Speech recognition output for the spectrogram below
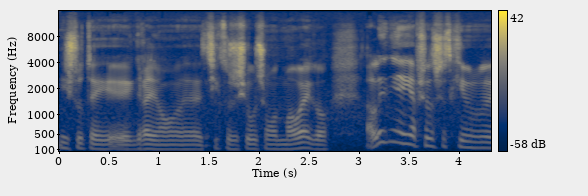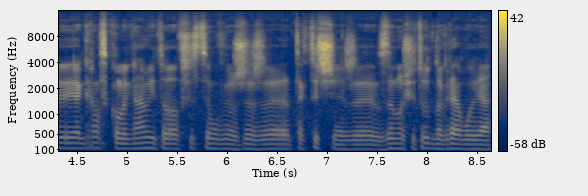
niż tutaj e, grają e, ci, którzy się uczą od małego. Ale nie, ja przede wszystkim e, jak gram z kolegami, to wszyscy mówią, że, że taktycznie, że ze mną się trudno gra, bo ja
